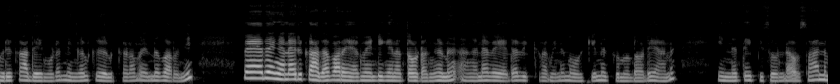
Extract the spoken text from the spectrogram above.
ഒരു കഥയും കൂടെ നിങ്ങൾ കേൾക്കണം എന്ന് പറഞ്ഞ് വേദ ഇങ്ങനെ ഒരു കഥ പറയാൻ വേണ്ടി ഇങ്ങനെ തുടങ്ങുകയാണ് അങ്ങനെ വേദ വിക്രമിനെ നോക്കി നിൽക്കുന്നതോടെയാണ് ഇന്നത്തെ എപ്പിസോഡിന്റെ അവസാന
